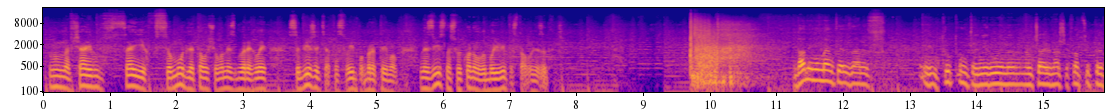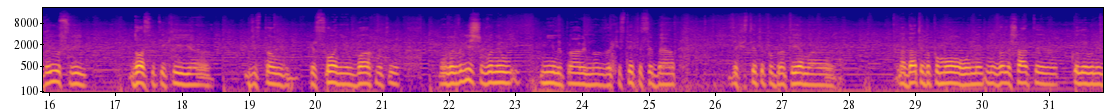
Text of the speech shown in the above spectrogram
Ну, навчаємо все їх всьому для того, щоб вони зберегли собі життя та своїм побратимам. Не, звісно ж, виконували бойові поставлені задачі. В даний момент я зараз інструктором треную, навчаю наших хлопців, передаю свій досвід, який я дістав в Херсоні, в Бахмуті. Найважливіше, щоб вони вміли правильно захистити себе, захистити побратима, надати допомогу, не, не залишати, коли вони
